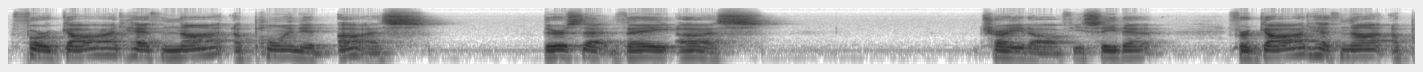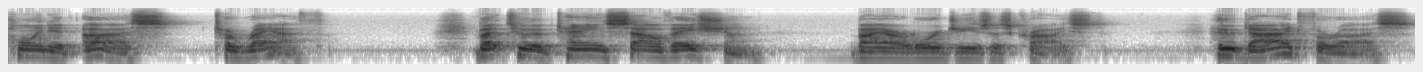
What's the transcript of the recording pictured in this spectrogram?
For God hath not appointed us, there's that they us trade off. You see that? For God hath not appointed us to wrath, but to obtain salvation by our Lord Jesus Christ, who died for us,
